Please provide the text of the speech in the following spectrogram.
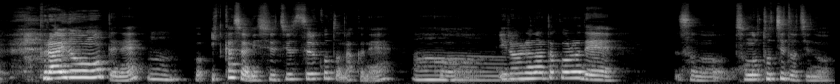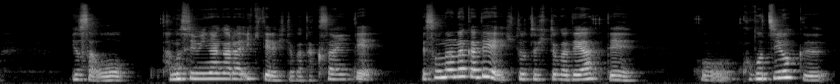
プライドを持ってね、うん。こう一箇所に集中することなくね、こあういろいろなところで、その、その土地土地の良さを楽しみながら生きてる人がたくさんいて、でそんな中で人と人が出会って、こう、心地よく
